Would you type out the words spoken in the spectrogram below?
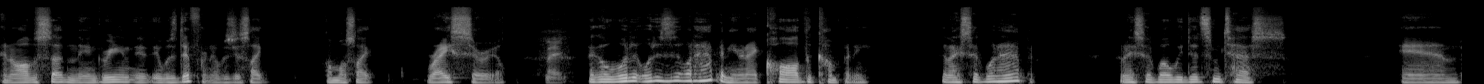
and all of a sudden the ingredient it, it was different. It was just like almost like rice cereal. Right. I go, what what is it? What happened here? And I called the company, and I said, what happened? And I said, well, we did some tests, and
